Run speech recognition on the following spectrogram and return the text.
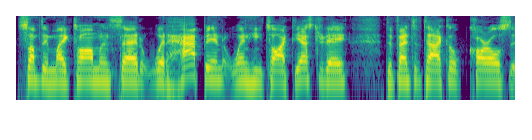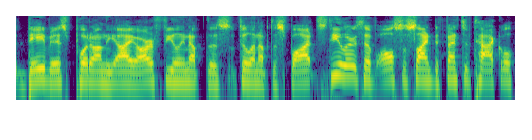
something Mike Tomlin said would happen when he talked yesterday. Defensive tackle Carlos Davis put on the IR, filling up the filling up the spot. Steelers have also signed defensive tackle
